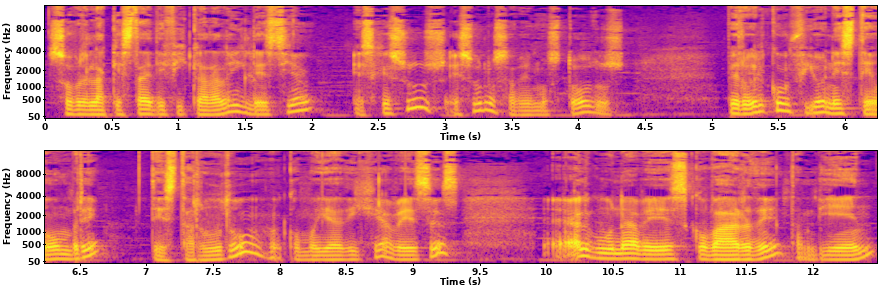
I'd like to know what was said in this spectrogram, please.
sobre la que está edificada la iglesia es Jesús, eso lo sabemos todos. Pero él confió en este hombre testarudo, como ya dije a veces, alguna vez cobarde también,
